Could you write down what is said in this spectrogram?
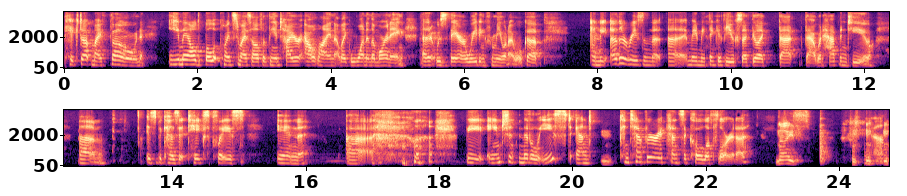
picked up my phone, emailed bullet points to myself of the entire outline at like one in the morning, and it was there waiting for me when I woke up. And the other reason that uh, it made me think of you, because I feel like that that would happen to you, um, is because it takes place in uh, the ancient Middle East and Mm. contemporary Pensacola, Florida. Nice. Yeah.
